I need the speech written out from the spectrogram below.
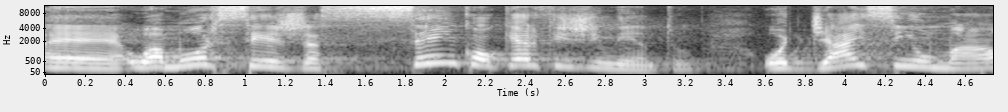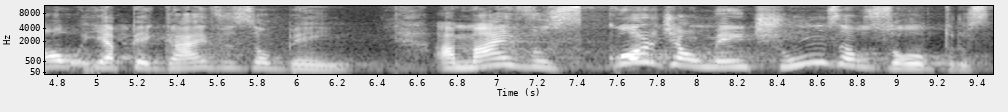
É, o amor seja sem qualquer fingimento. Odiai sim o mal e apegai-vos ao bem. Amai-vos cordialmente uns aos outros.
